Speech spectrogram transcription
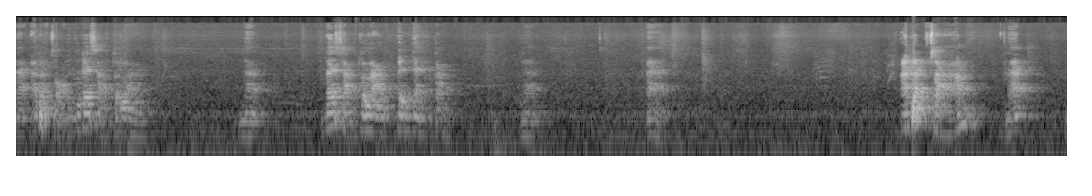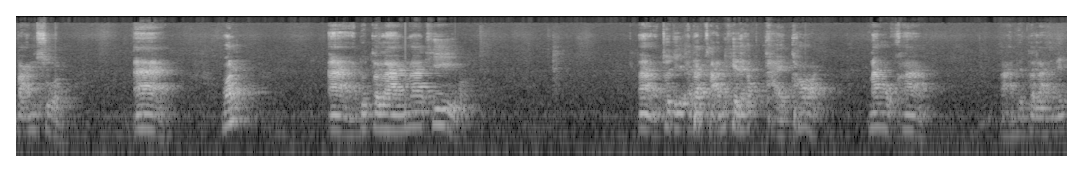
นะอันดับสองจะได้สามตารางนะได้สามตารางเป็นอย่างต่ำนะอ่าอันดับสามนะบางส่วนอ่าวันอ่า ดูตารางหน้าที่ อ่าตัวดีอันดับสามนี่คืออะไรครับ ถ่ายทอดหน้าหกห้าอ่าดูตารางนี้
